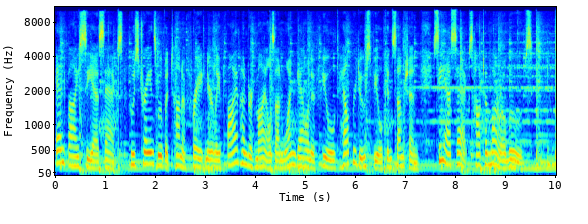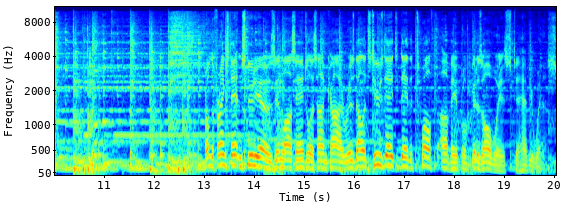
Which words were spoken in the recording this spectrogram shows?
And by CSX, whose trains move a ton of freight nearly 500 miles on one gallon of fuel to help reduce fuel consumption. CSX, how tomorrow moves. From the Frank Stanton Studios in Los Angeles, I'm Kai Ryssdal. It's Tuesday, today, the 12th of April. Good as always to have you with us.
